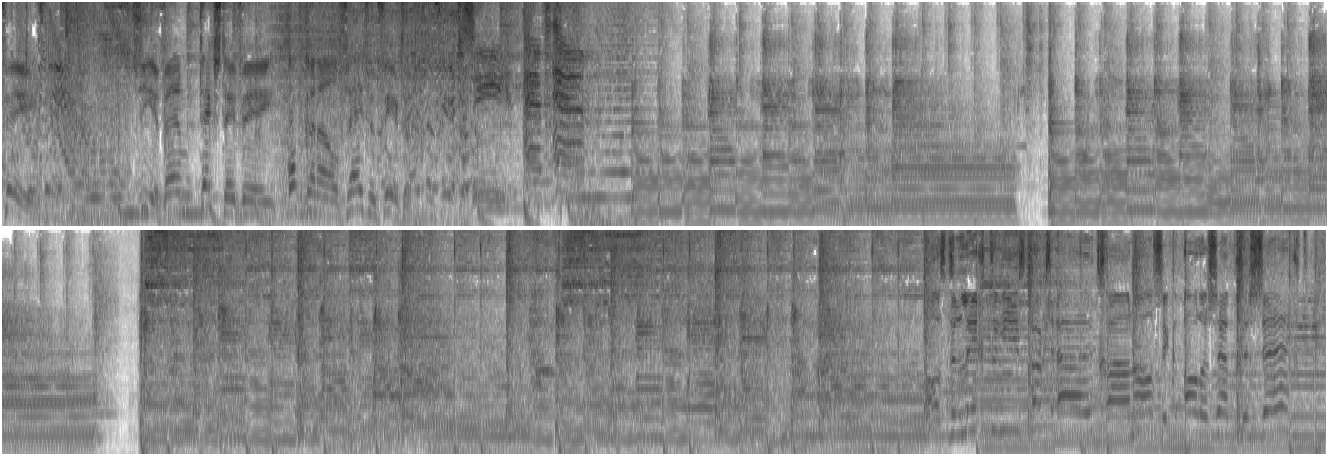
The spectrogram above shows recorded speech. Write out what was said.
tv. ZFM, Text TV, op kanaal 45. ZFM. Als de lichten hier straks uitgaan, als ik alles heb gezegd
